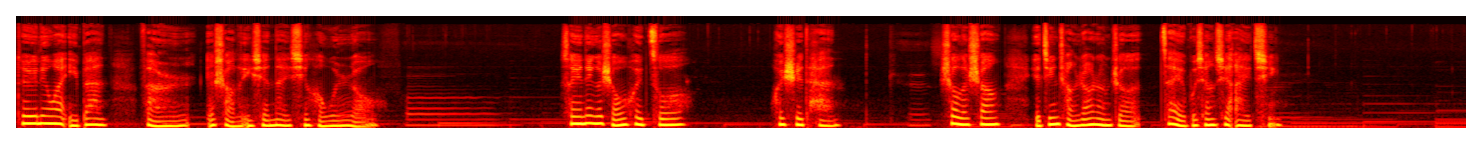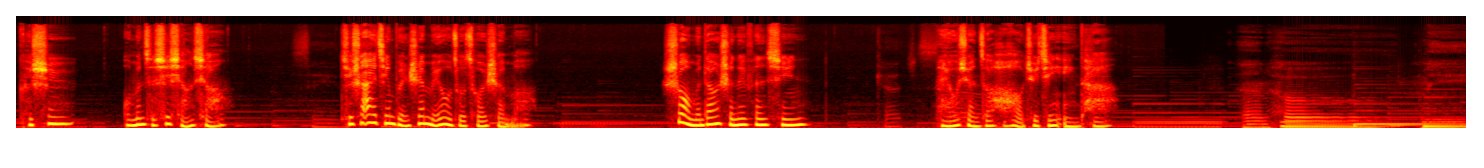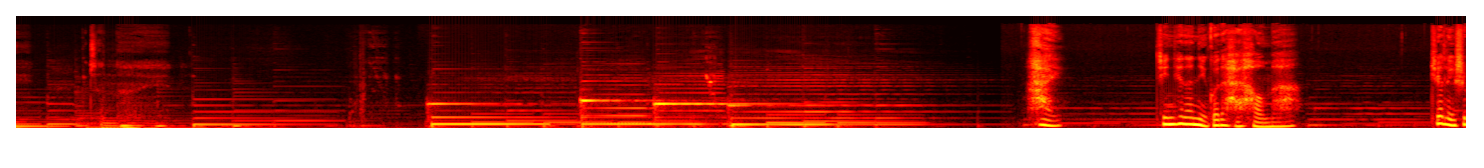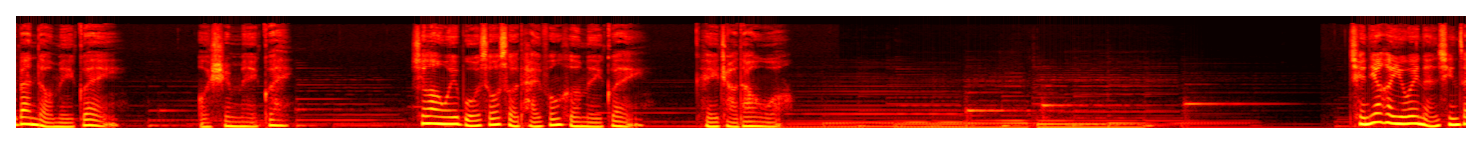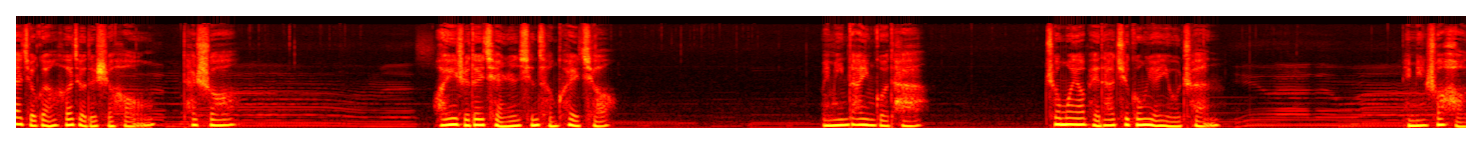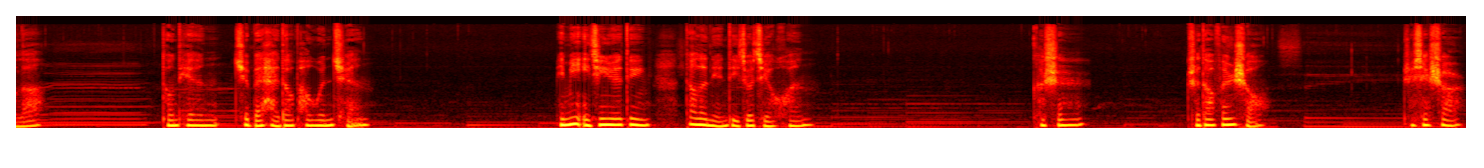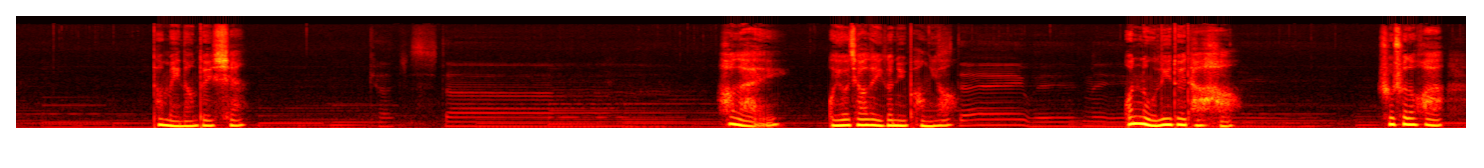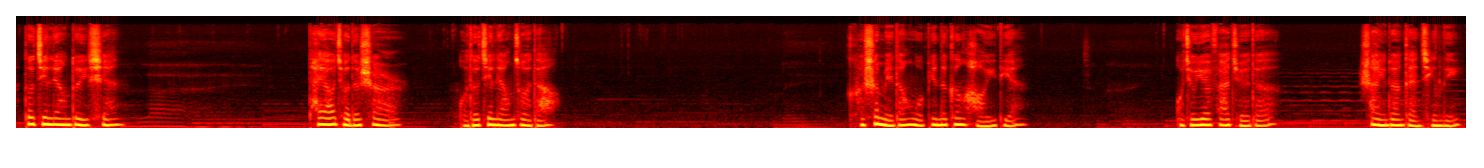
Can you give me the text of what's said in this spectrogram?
对于另外一半，反而也少了一些耐心和温柔。所以那个时候会作，会试探，受了伤也经常嚷嚷着再也不相信爱情。可是，我们仔细想想。其实爱情本身没有做错什么，是我们当时那份心没有选择好好去经营它。今天的你过得还好吗？这里是半岛玫瑰，我是玫瑰。新浪微博搜索“台风和玫瑰”，可以找到我。前天和一位男性在酒馆喝酒的时候，他说：“我一直对前任心存愧疚，明明答应过他，周末要陪他去公园游船，明明说好了，冬天去北海道泡温泉。”明明已经约定到了年底就结婚，可是直到分手，这些事儿都没能兑现。后来我又交了一个女朋友，我努力对她好，说出的话都尽量兑现，他要求的事儿我都尽量做到。可是，每当我变得更好一点，我就越发觉得，上一段感情里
